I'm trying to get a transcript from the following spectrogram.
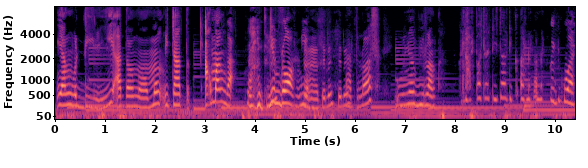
yang berdiri atau ngomong dicatat. Aku mah enggak. Nah, terus? diem doang diem. Nah, terus terus? Nah terus ibunya bilang kenapa tadi tadi anak-anak kejuan?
